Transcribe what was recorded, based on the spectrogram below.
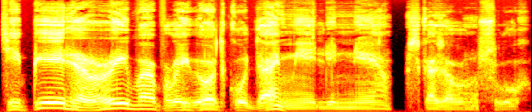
«Теперь рыба плывет куда медленнее», — сказал он вслух.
